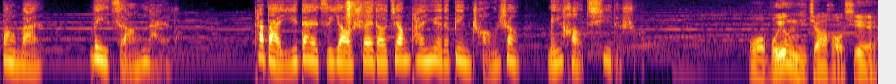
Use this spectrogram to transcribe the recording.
傍晚。魏子昂来了，他把一袋子药摔到江盼月的病床上，没好气地说：“我不用你假好心。”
